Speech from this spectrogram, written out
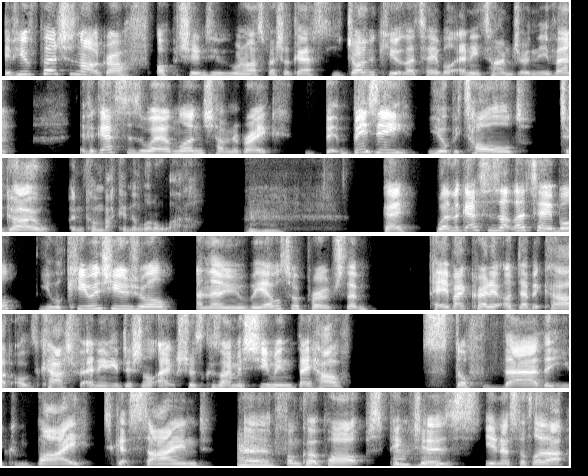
if you've purchased an autograph opportunity with one of our special guests you join the queue at their table anytime during the event if a guest is away on lunch having a break bit busy you'll be told to go and come back in a little while Mhm. Okay. When the guest is at their table, you will queue as usual, and then you'll be able to approach them, pay by credit or debit card or cash for any additional extras. Because I'm assuming they have stuff there that you can buy to get signed, uh, Mm. Funko Pops, pictures, you know, stuff like that.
